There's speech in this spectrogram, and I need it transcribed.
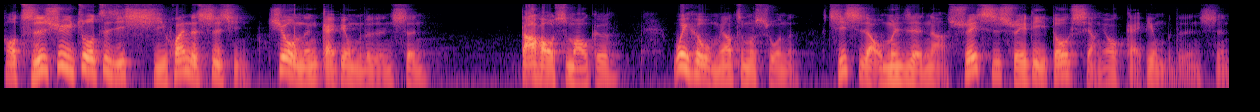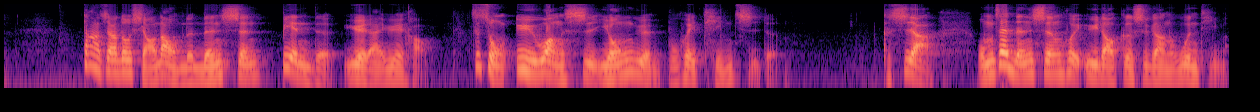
好，持续做自己喜欢的事情，就能改变我们的人生。大家好，我是毛哥。为何我们要这么说呢？其实啊，我们人啊，随时随地都想要改变我们的人生。大家都想要让我们的人生变得越来越好，这种欲望是永远不会停止的。可是啊，我们在人生会遇到各式各样的问题嘛。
